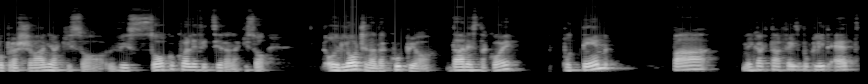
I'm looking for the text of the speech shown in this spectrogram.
popraševanja, ki so visoko kvalificirana, ki so odločena, da kupijo danes takoj, potem pa nekako ta Facebook lead ad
